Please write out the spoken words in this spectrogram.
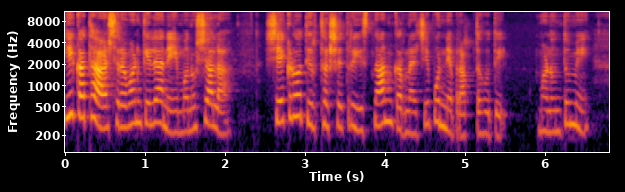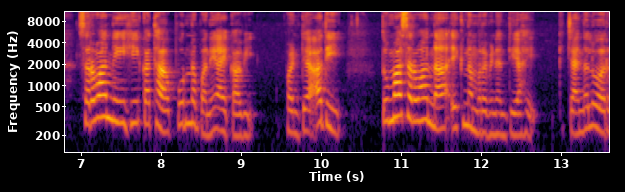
ही कथा श्रवण केल्याने मनुष्याला शेकडो तीर्थक्षेत्री स्नान करण्याचे पुण्य प्राप्त होते. म्हणून तुम्ही सर्वांनी ही कथा पूर्णपणे ऐकावी. पण त्याआधी तुम्हा सर्वांना एक नम्र विनंती आहे की चॅनलवर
